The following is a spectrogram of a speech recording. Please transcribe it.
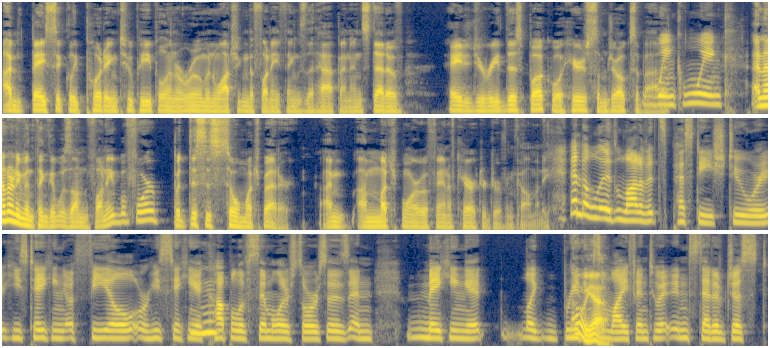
I'm basically putting two people in a room and watching the funny things that happen instead of, hey, did you read this book? Well, here's some jokes about it. wink, wink. And I don't even think it was unfunny before, but this is so much better. I'm I'm much more of a fan of character driven comedy. And a, a lot of it's pastiche too, where he's taking a feel or he's taking Mm-hmm. a couple of similar sources and making it like breathing Oh, yeah. some life into it instead of just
